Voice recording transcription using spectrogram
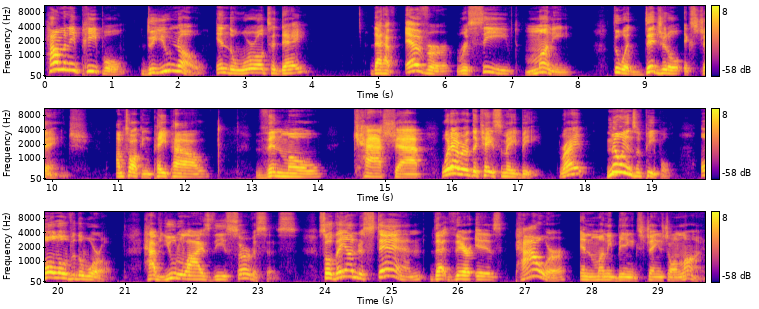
How many people do you know in the world today that have ever received money through a digital exchange? I'm talking PayPal, Venmo, Cash App, whatever the case may be, right? Millions of people all over the world have utilized these services. So they understand that there is power in money being exchanged online.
